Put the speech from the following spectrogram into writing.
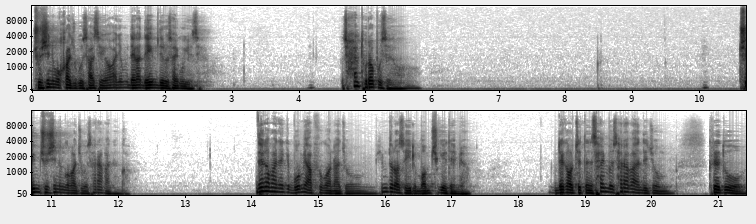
주시는 것 가지고 사세요? 아니면 내가 내 힘대로 살고 계세요? 잘 돌아보세요. 주님 주시는 거 가지고 살아가는 거. 내가 만약에 몸이 아프거나 좀 힘들어서 일을 멈추게 되면 내가 어쨌든 삶을 살아가는데 좀 그래도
